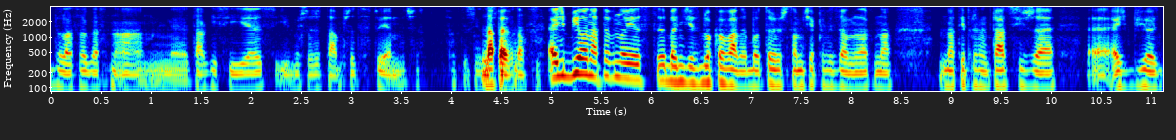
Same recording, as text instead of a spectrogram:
do Las Vegas na e, targi CES i myślę, że tam przetestujemy, czy faktycznie Na pewno. HBO na pewno jest, będzie zblokowane, bo to już tam dzisiaj powiedziano na, na, na tej prezentacji, że e, HBO jest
